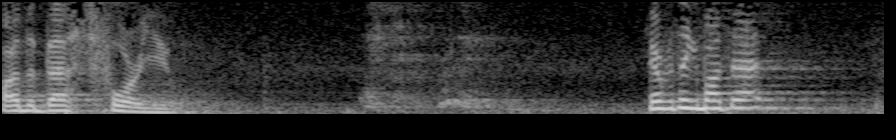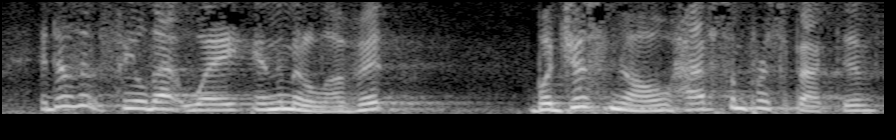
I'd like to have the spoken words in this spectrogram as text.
are the best for you. You ever think about that? It doesn't feel that way in the middle of it, but just know, have some perspective.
